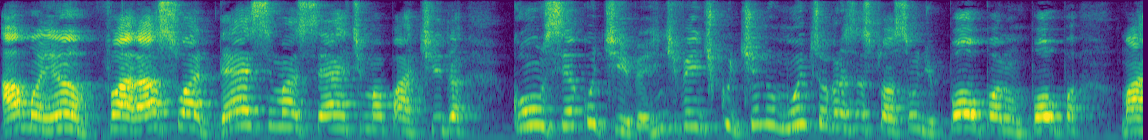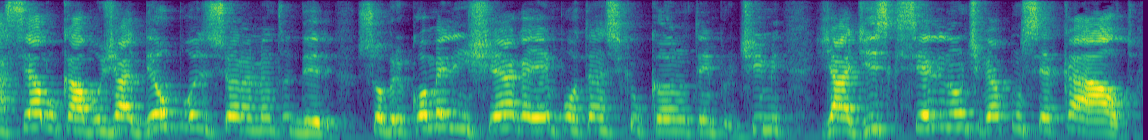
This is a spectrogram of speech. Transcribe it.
amanhã, fará sua 17ª partida consecutiva. A gente veio discutindo muito sobre essa situação de poupa, não poupa. Marcelo Cabo já deu o posicionamento dele sobre como ele enxerga e a importância que o Cano tem para o time. Já disse que se ele não tiver com CK alto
